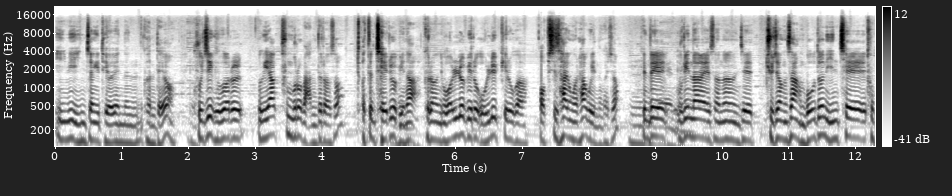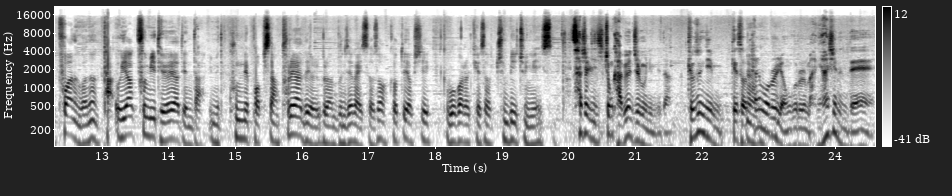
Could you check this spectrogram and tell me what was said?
이미 인정이 되어 있는 건데요. 굳이 그거를 의약품으로 만들어서 어떤 재료비나 그런 원료비를 올릴 필요가 없이 사용을 하고 있는 거죠. 음, 근데 네네. 우리나라에서는 이제 규정상 모든 인체에 도포하는 거는 다 의약품이 되어야 된다. 이미 국내 법상 풀어야 될 그런 문제가 있어서 그것도 역시 그 모발을 계속 준비 중에 있습니다. 사실 좀 가벼운 질문입니다. 교수님께서 네. 탈모를 연구를 많이 하시는데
